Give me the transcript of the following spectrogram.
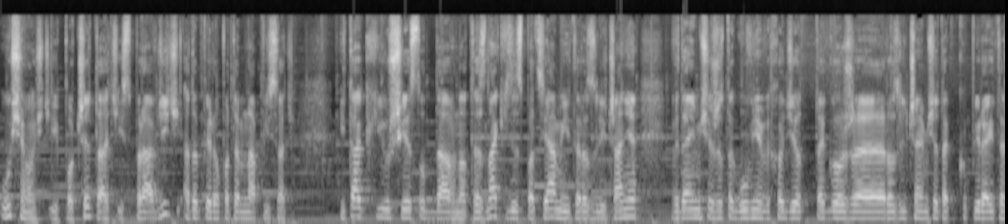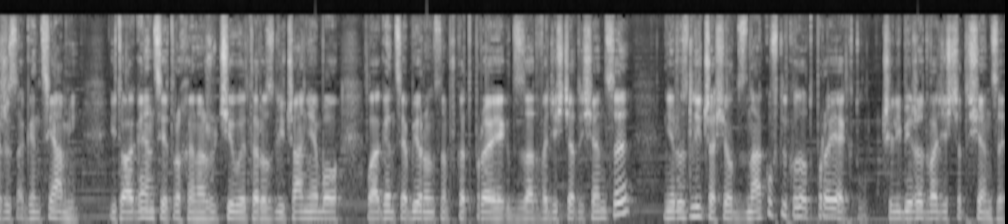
usiąść i poczytać i sprawdzić, a dopiero potem napisać. I tak już jest od dawna. Te znaki ze spacjami i te rozliczanie, wydaje mi się, że to głównie wychodzi od tego, że rozliczają się tak copywriterzy z agencjami. I to agencje trochę narzuciły te rozliczanie, bo, bo agencja biorąc na przykład projekt za 20 tysięcy, nie rozlicza się od znaków, tylko od projektu, czyli bierze 20 tysięcy,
